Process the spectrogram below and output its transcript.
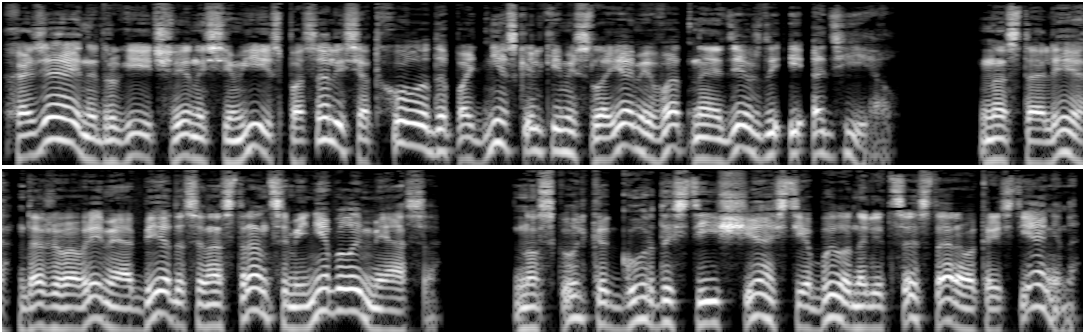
Хозяин и другие члены семьи спасались от холода под несколькими слоями ватной одежды и одеял. На столе даже во время обеда с иностранцами не было мяса. Но сколько гордости и счастья было на лице старого крестьянина,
